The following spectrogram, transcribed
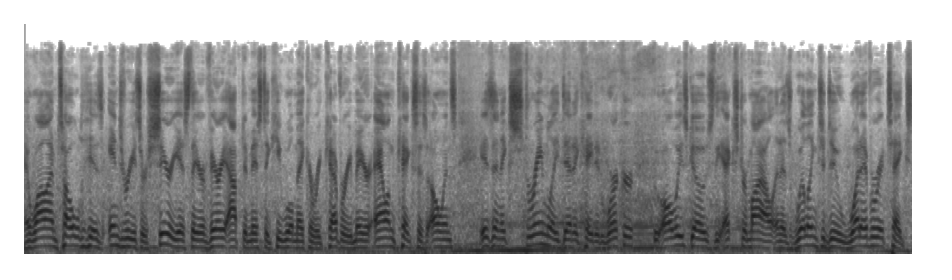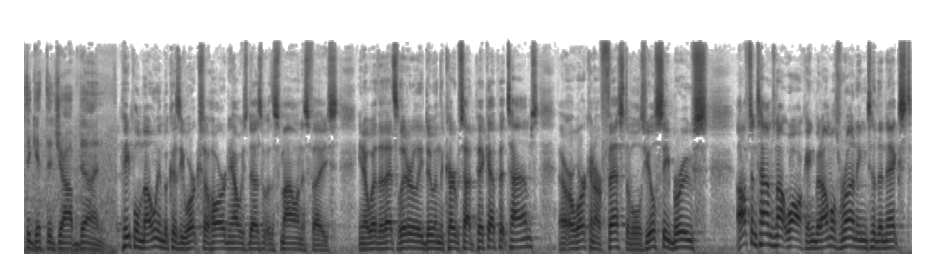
and while I'm told his injuries are serious, they are very optimistic he will make a recovery. Mayor Alan Keck says Owens is an extremely dedicated worker who always goes the extra mile and is willing to do whatever it takes to get the job done. People know him because he works so hard and he always does it with a smile on his face. You know, whether that's literally doing the curbside pickup at times uh, or working our festivals, you'll see Bruce oftentimes not walking, but almost running to the next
